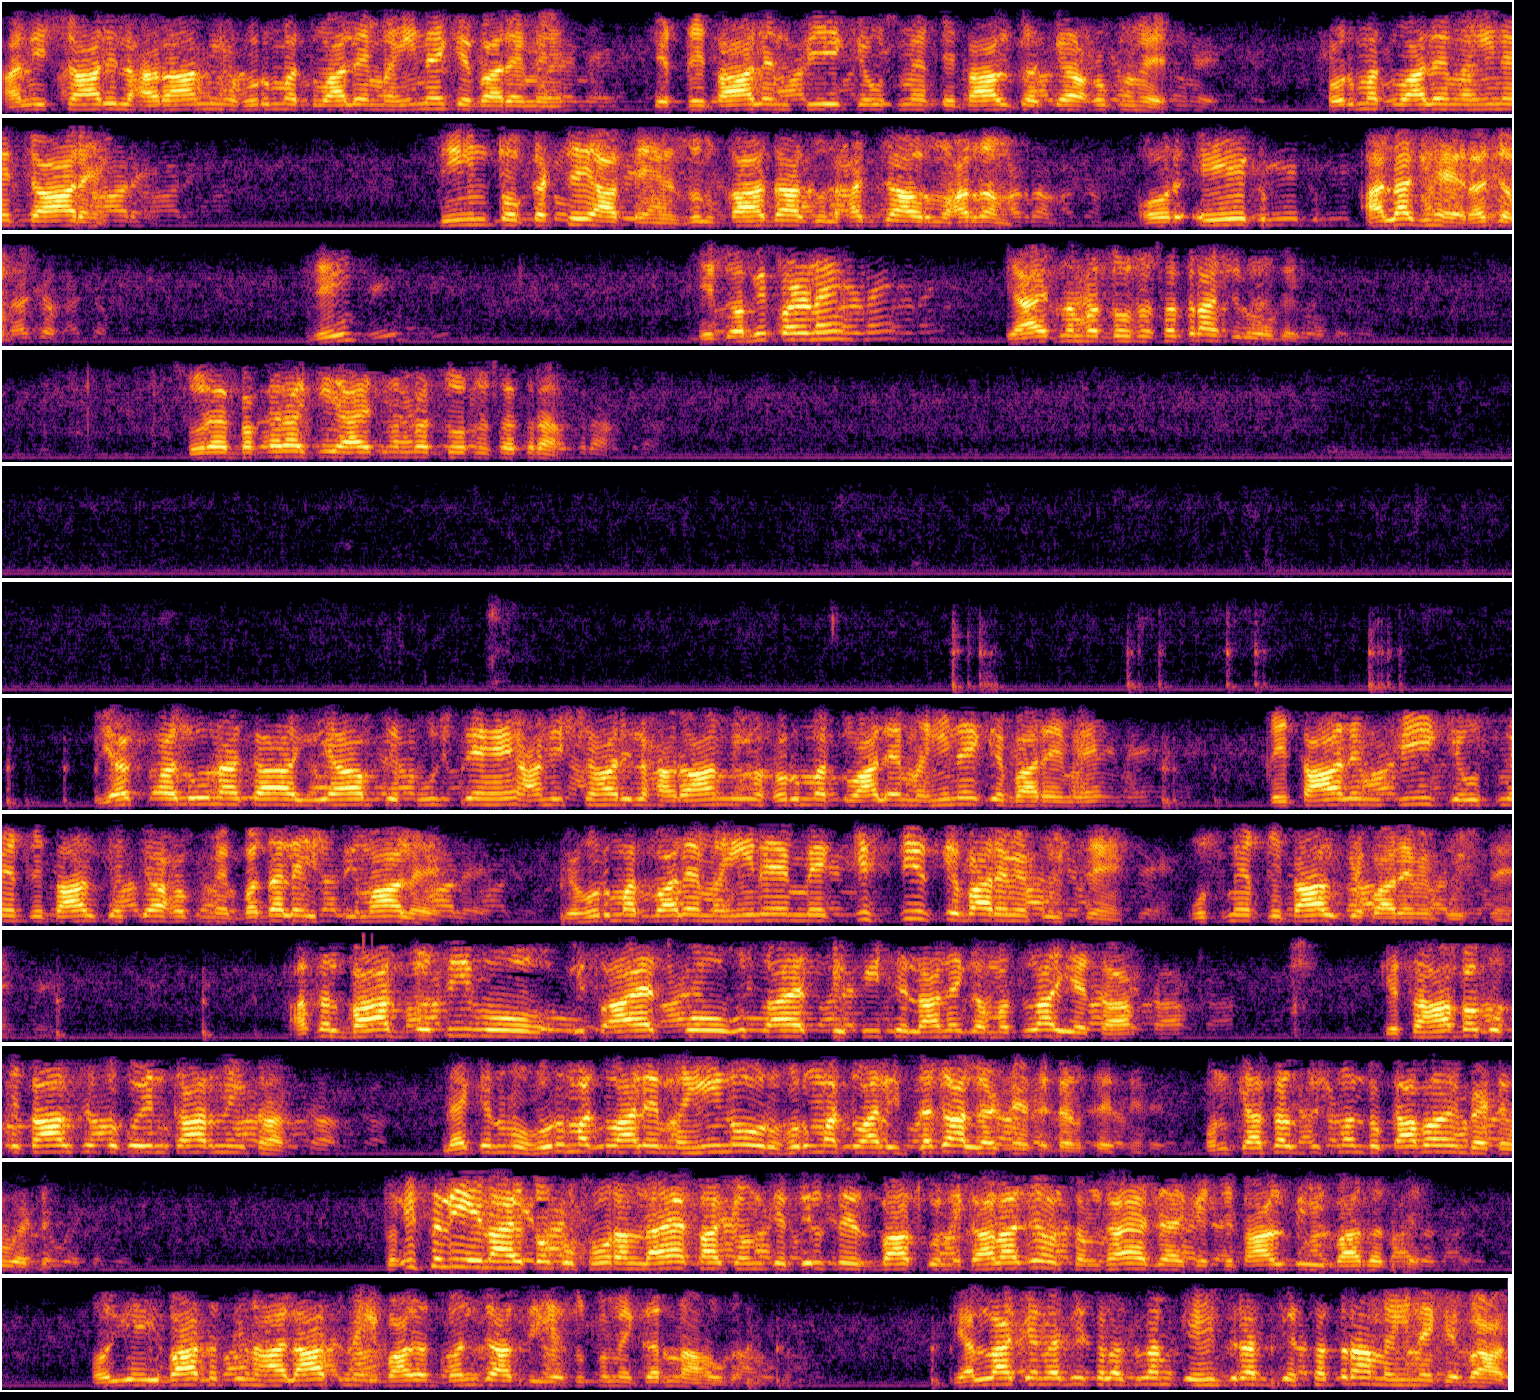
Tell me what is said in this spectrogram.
ان شار الحرامی حرمت والے مہینے کے بارے میں، کہ قتال فی کہ اس میں قتال کا کیا حکم ہے؟ حرمت والے مہینے چار ہیں۔ تین تو کٹھے آتے ہیں ذوالقادہ ذوالحجہ اور محرم، اور ایک الگ ہے، رجب۔ جی؟ یہ تو ابھی پڑھ رہے ہیں یہ آیت نمبر دو سو سترہ شروع ہو گئی۔ سورہ بقرہ کی آیت نمبر دو سو سترہ۔ یس النا کا یہ آپ سے پوچھتے ہیں، عن شہر الحرامی حرمت والے مہینے کے بارے میں۔ قتال فی، کہ اس میں قتال کے کیا حکم ہے؟ بدل استعمال ہے۔ کہ حرمت والے مہینے میں کس چیز کے بارے میں پوچھتے ہیں؟ اس میں قتال کے بارے میں پوچھتے ہیں۔ اصل بات جو تھی، وہ اس آیت کو، اس آیت کے پیچھے لانے کا مسئلہ یہ تھا کہ صحابہ کو قتال سے تو کوئی انکار نہیں تھا۔ لیکن وہ حرمت والے مہینوں اور حرمت والی جگہ لڑنے سے ڈرتے تھے۔ ان کے اصل دشمن تو کعبہ میں بیٹھے ہوئے تھے۔ تو اس لیے ان آیتوں کو فوراً لایا تاکہ ان کے دل سے اس بات کو نکالا جائے اور سمجھایا جائے کہ قتال بھی عبادت ہے۔ اور یہ عبادت ان حالات میں عبادت بن جاتی ہے تو تمہیں کرنا ہوگا۔ کہ اللہ کے نبی صلی اللہ علیہ وسلم کے ہجرت کے سترہ مہینے کے بعد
